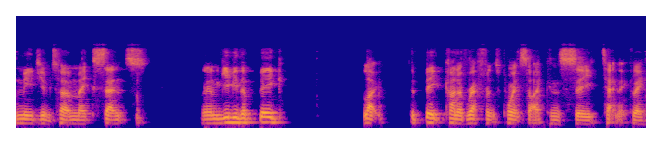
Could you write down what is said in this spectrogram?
medium term makes sense. I'm going to give you the big, like the big kind of reference points that I can see technically.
